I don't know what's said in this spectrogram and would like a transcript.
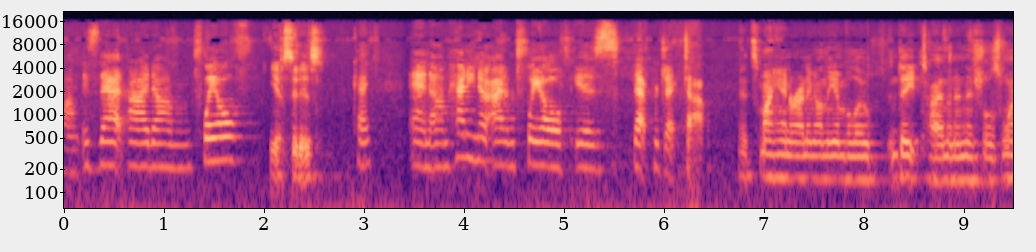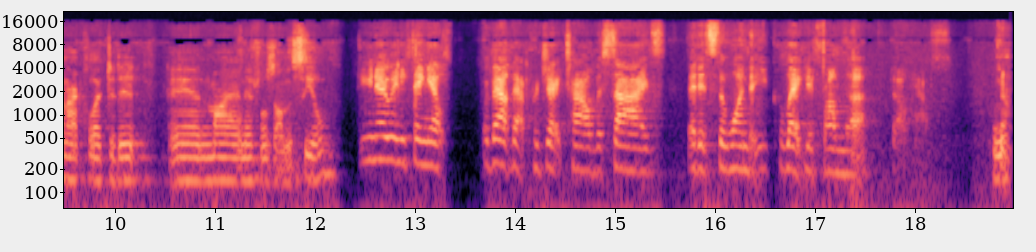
Um, is that item 12? Yes, it is. Okay. And um, how do you know item 12 is that projectile? It's my handwriting on the envelope, date, time, and initials when I collected it, and my initials on the seal. Do you know anything else about that projectile besides that it's the one that you collected from the doghouse? No.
